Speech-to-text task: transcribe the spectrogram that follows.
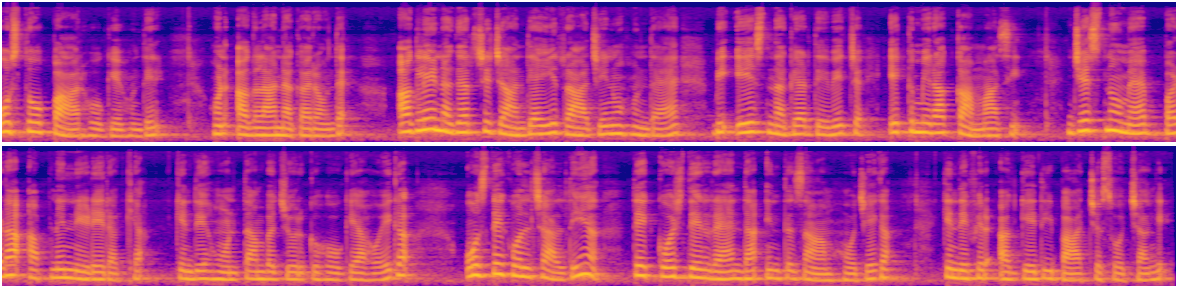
ਉਸ ਤੋਂ ਪਾਰ ਹੋ ਗਏ ਹੁੰਦੇ ਨੇ। ਹੁਣ ਅਗਲਾ ਨਗਰ ਆਉਂਦਾ ਅਗਲੇ ਨਗਰ 'ਚ ਜਾਂਦਿਆਂ ਹੀ ਰਾਜੇ ਨੂੰ ਹੁੰਦਾ ਹੈ ਵੀ ਇਸ ਨਗਰ ਦੇ ਵਿੱਚ ਇੱਕ ਮੇਰਾ ਕਾਮਾ ਸੀ, ਜਿਸ ਨੂੰ ਮੈਂ ਬੜਾ ਆਪਣੇ ਨੇੜੇ ਰੱਖਿਆ। ਕਹਿੰਦੇ, ਹੁਣ ਤਾਂ ਬਜ਼ੁਰਗ ਹੋ ਗਿਆ ਹੋਏਗਾ। ਉਸ ਦੇ ਕੋਲ ਚੱਲਦੇ ਆ ਤੇ ਕੁਝ ਦਿਨ ਰਹਿਣ ਦਾ ਇੰਤਜ਼ਾਮ ਹੋ ਜਾਏਗਾ। ਕਹਿੰਦੇ, ਫਿਰ ਅੱਗੇ ਦੀ ਬਾਤ ਚ ਸੋਚਾਂਗੇ।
